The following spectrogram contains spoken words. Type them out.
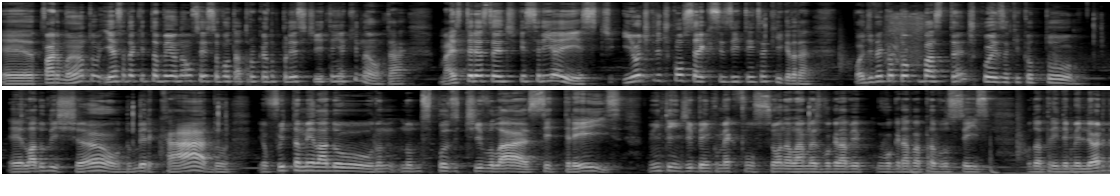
é, farmando. E essa daqui também eu não sei se eu vou estar tá trocando por este item aqui não, tá? Mais interessante que seria este. E onde que a gente consegue esses itens aqui, galera? Pode ver que eu tô com bastante coisa aqui que eu tô é, lá do lixão, do mercado. Eu fui também lá do, no, dispositivo lá C3. Não entendi bem como é que funciona lá, mas vou gravar, vou gravar pra vocês quando aprender melhor.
